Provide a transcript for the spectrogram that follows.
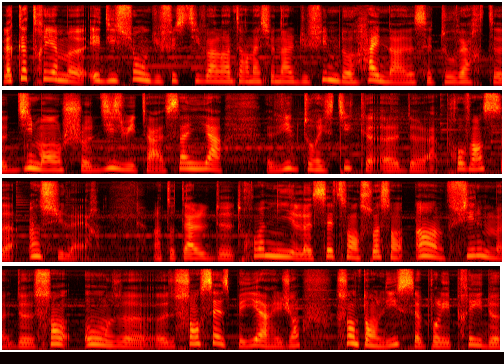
La quatrième édition du Festival international du film de Hainan s'est ouverte dimanche 18 à Sanya, ville touristique euh, de la province insulaire. Un total de 3761 films de 111, 116 euh, pays à région sont en lice pour les prix de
